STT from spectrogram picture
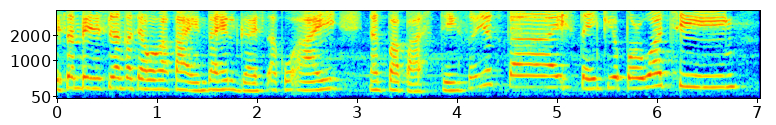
Isang beses lang kasi ako kakain dahil guys, ako ay nagpa-fasting. So, yun guys. Thank you for watching.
